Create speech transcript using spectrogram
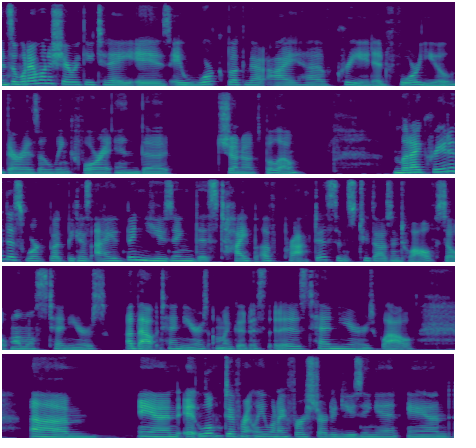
And so, what I want to share with you today is a workbook that I have created for you. There is a link for it in the show notes below. But I created this workbook because I've been using this type of practice since 2012, so almost 10 years, about 10 years. Oh my goodness, that is 10 years. Wow. Um, and it looked differently when I first started using it, and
